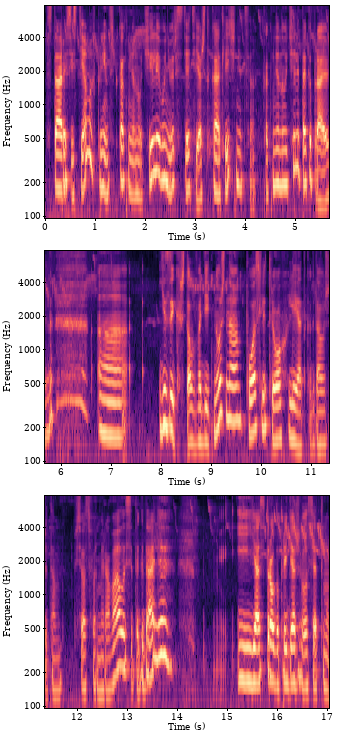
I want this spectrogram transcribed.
старой системы, в принципе, как меня научили в университете. Я же такая отличница. Как меня научили, так и правильно. Язык, что вводить, нужно после трех лет, когда уже там все сформировалось и так далее. И я строго придерживалась этому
